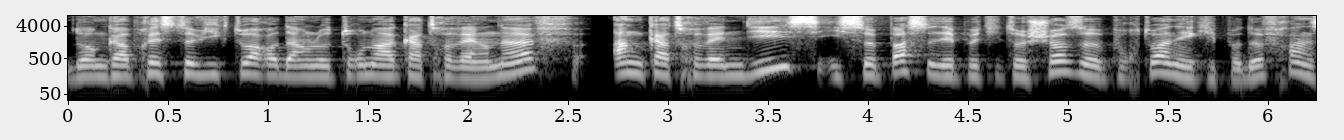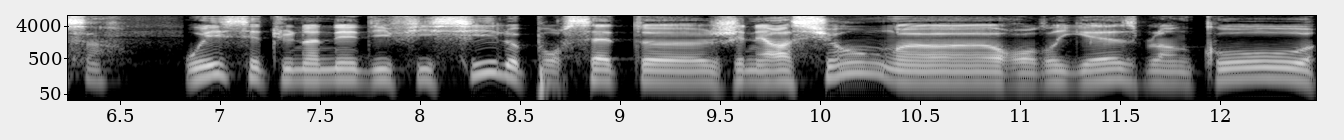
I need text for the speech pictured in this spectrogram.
Donc après cette victoire dans le tournoi 89, en 90, il se passe des petites choses pour toi en équipe de France. Oui, c'est une année difficile pour cette euh, génération, euh, Rodriguez, Blanco,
